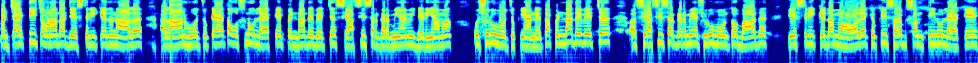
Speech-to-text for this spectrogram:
ਪੰਚਾਇਤੀ ਚੋਣਾਂ ਦਾ ਜਿਸ ਤਰੀਕੇ ਦੇ ਨਾਲ ਐਲਾਨ ਹੋ ਚੁੱਕਿਆ ਹੈ ਤਾਂ ਉਸ ਨੂੰ ਲੈ ਕੇ ਪਿੰਡਾਂ ਦੇ ਵਿੱਚ ਸਿਆਸੀ ਸਰਗਰਮੀਆਂ ਵੀ ਜਿਹੜੀਆਂ ਵਾ ਉਹ ਸ਼ੁਰੂ ਹੋ ਚੁੱਕੀਆਂ ਨੇ। ਤਾਂ ਪਿੰਡਾਂ ਦੇ ਵਿੱਚ ਸਿਆਸੀ ਸਰਗਰਮੀਆਂ ਸ਼ੁਰੂ ਹੋਣ ਤੋਂ ਬਾਅਦ ਕਿਸ ਤਰੀਕੇ ਦਾ ਮਾਹੌਲ ਹੈ? ਕਿਉਂਕਿ ਸਰਬਸੰਮਤੀ ਨੂੰ ਲੈ ਕੇ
